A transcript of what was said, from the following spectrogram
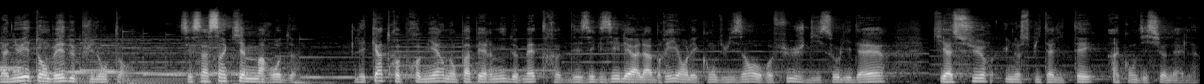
La nuit est tombée depuis longtemps. C'est sa cinquième maraude. Les quatre premières n'ont pas permis de mettre des exilés à l'abri en les conduisant au refuge dit solidaire qui assure une hospitalité inconditionnelle.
